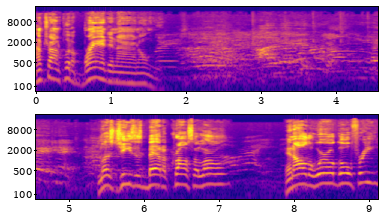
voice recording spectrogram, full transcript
I'm trying to put a branding iron on you. Must Jesus bear the cross alone and all the world go free?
